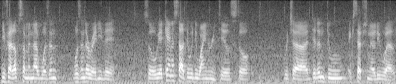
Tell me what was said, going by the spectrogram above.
develop something that wasn't, wasn't already there. So we had kind of started with the wine retail store, which uh, didn't do exceptionally well.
